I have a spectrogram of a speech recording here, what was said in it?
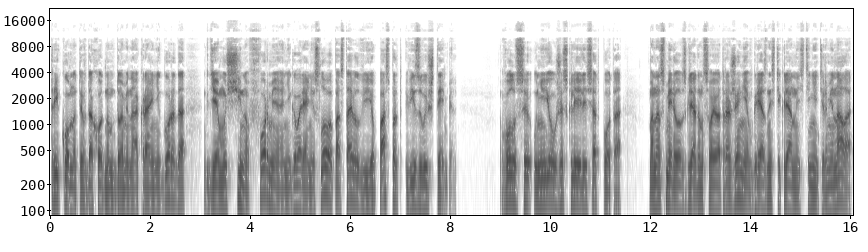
три комнаты в доходном доме на окраине города, где мужчина в форме, не говоря ни слова, поставил в ее паспорт визовый штемпель. Волосы у нее уже склеились от пота. Она смерила взглядом свое отражение в грязной стеклянной стене терминала,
